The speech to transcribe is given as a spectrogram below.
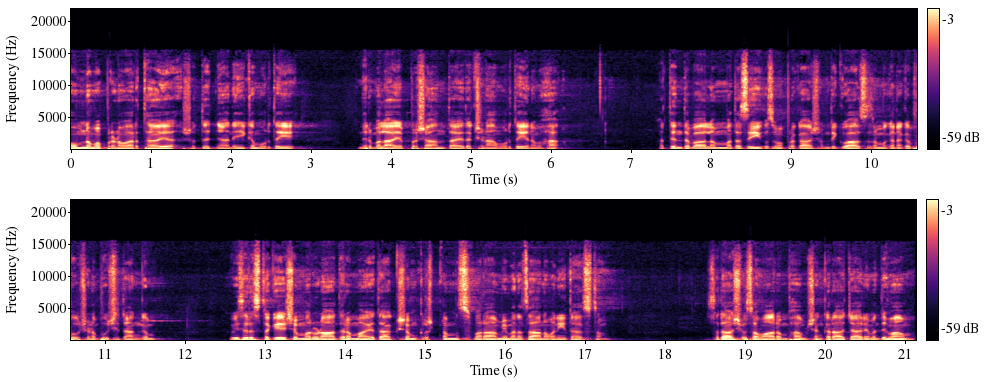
ఓం నమ ప్రణవార్థాయ శుద్ధ జ్ఞానైకమూర్తయే నిర్మలాయ ప్రశాంతాయ దక్షిణామూర్తయే నమ. అత్యంతబాలం మతసీ కుసుమప్రకాశం దిగ్వాససం కనకభూషణభూషితాంగం విసరస్తకేశం అరుణాధరం మాయతాక్షం కృష్ణం స్మరామి మనసా నవనీతహస్తం సదాశివసమారంభాం శంకరాచార్యమధ్యమాం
